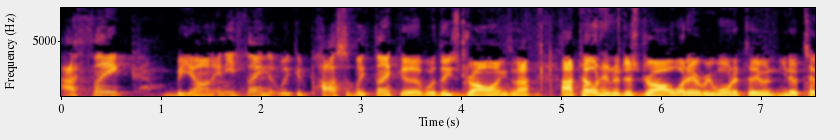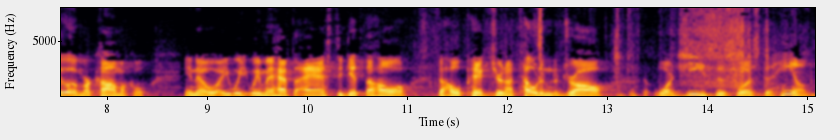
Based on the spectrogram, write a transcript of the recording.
I think beyond anything that we could possibly think of with these drawings, and I, I told him to just draw whatever he wanted to, and you know, two of them are comical you know, we, we may have to ask to get the whole, the whole picture. And I told him to draw what Jesus was to him,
